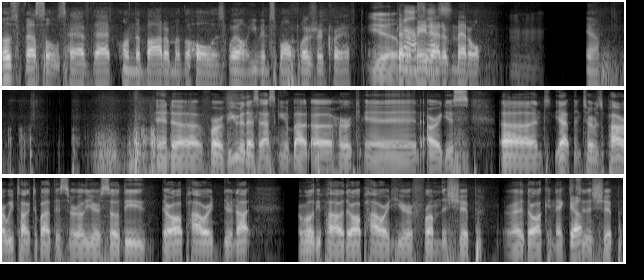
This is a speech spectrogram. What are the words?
Most vessels have that on the bottom of the hull as well, even small pleasure craft Yeah. that are made out of metal. Yeah. And uh, for our viewer that's asking about uh, Herc and Argus, uh, and yeah, in terms of power, we talked about this earlier. So the they're all powered. They're not remotely powered. They're all powered here from the ship. Right, they're all connected Yep. to the ship.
